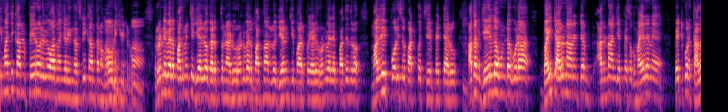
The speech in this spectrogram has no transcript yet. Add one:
ఈ మధ్య కాలం పేరోల వివాదం జరిగింది? శ్రీకాంత్ అని రౌడీ. షీటర్. రెండు వేల పది నుంచి జైల్లో గడుపుతున్నాడు. రెండు వేల పద్నాలుగులో జైలు నుంచి పారిపోయాడు. రెండు వేల పద్దెనిమిదిలో మళ్ళీ పోలీసులు పట్టుకొచ్చి పెట్టారు. అతను జైల్లో ఉండ కూడా బయట అరుణ అని అరుణ అని చెప్పేసి ఒక మహిళని పెట్టుకొని కథ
